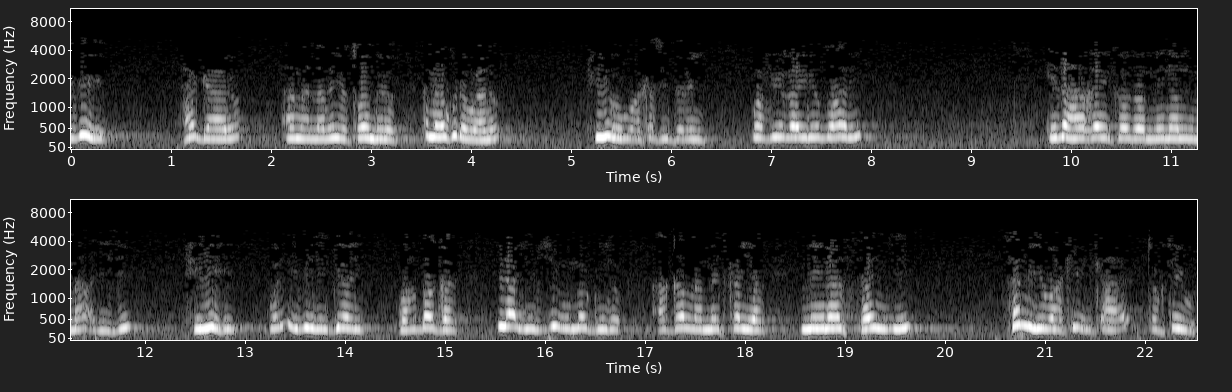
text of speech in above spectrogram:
idihii ha gaaro ama labaiyo toban bilood ama ha ku dhowaado riyuhu waa ka sii daran yihi wa fii kayri daani idaha keyrkoodoo min almacjizi riyihii waalibili geeli waalbaqar laa yujzi-u ma gudo aqala mid ka yar min asanji sanjii waa kii ilkaha togtay wey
